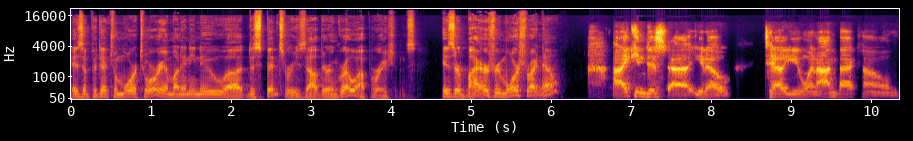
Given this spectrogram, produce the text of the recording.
is a potential moratorium on any new uh, dispensaries out there and grow operations. Is there buyer's remorse right now? I can just, uh, you know, tell you when I'm back home,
